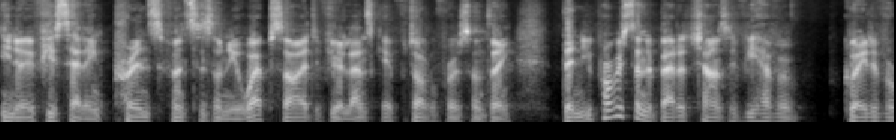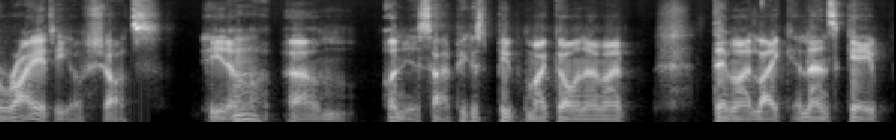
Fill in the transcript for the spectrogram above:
you know, if you're selling prints, for instance, on your website, if you're a landscape photographer or something, then you probably stand a better chance if you have a greater variety of shots, you know, um, on your site because people might go and they might they might like a landscape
